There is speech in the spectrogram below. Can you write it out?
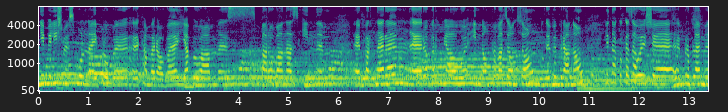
nie mieliśmy wspólnej próby e, kamerowej. Ja byłam e, sparowana z innym e, partnerem. E, Robert miał inną prowadzącą, e, wybraną. Jednak okazały się e, problemy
